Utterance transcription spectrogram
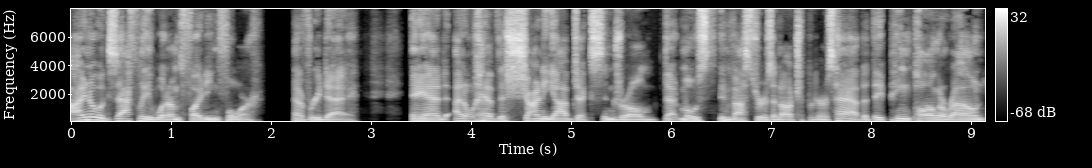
I know exactly what I'm fighting for every day. And I don't have the shiny object syndrome that most investors and entrepreneurs have that they ping pong around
